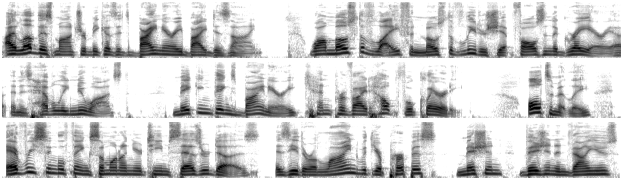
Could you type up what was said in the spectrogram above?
I love this mantra because it's binary by design. While most of life and most of leadership falls in the gray area and is heavily nuanced, making things binary can provide helpful clarity. Ultimately, every single thing someone on your team says or does is either aligned with your purpose, mission, vision, and values,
